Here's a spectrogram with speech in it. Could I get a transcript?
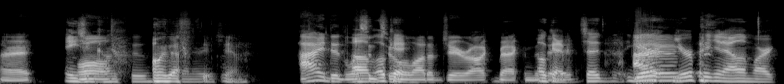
All right. Asian Well- Kung Fu. oh and generation? yeah I did listen Um, okay. to a lot of J Rock back in the Okay, day. Okay, so your I- your opinion, Alan Mark,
